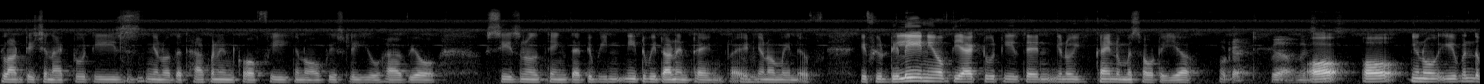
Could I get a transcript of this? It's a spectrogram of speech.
plantation activities you know that happen in coffee. You know obviously you have your seasonal things that be need to be done in time right? You know i mean if if you delay any of the activities then you know you kind of miss out a year. Okay. Yeah, makes or sense. or you know even the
